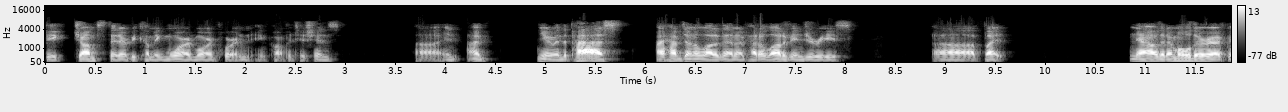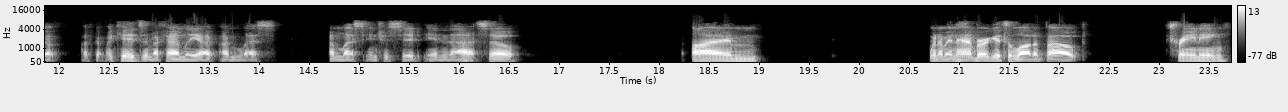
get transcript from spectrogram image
big jumps that are becoming more and more important in competitions. Uh, and I've, you know, in the past, I have done a lot of that. And I've had a lot of injuries, uh, but now that I'm older, I've got I've got my kids and my family. I, I'm less I'm less interested in that. So I'm when I'm in Hamburg, it's a lot about training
